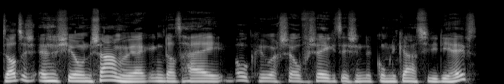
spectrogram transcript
dat is essentieel in de samenwerking, dat hij ook heel erg zelfverzekerd is in de communicatie die hij heeft.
